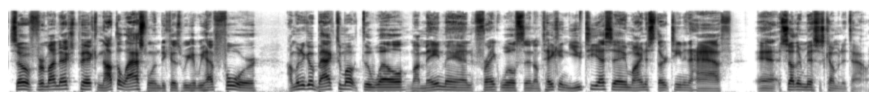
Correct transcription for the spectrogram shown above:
So for my next pick, not the last one because we we have four. I'm gonna go back to my the well, my main man Frank Wilson. I'm taking UTSA minus 13 and a half. And Southern Miss is coming to town.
